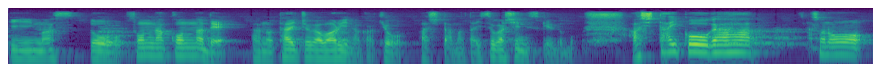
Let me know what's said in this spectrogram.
言いますと、そんなこんなで、あの、体調が悪い中、今日、明日また忙しいんですけれども、明日以降が、その、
